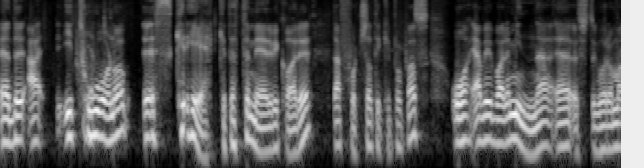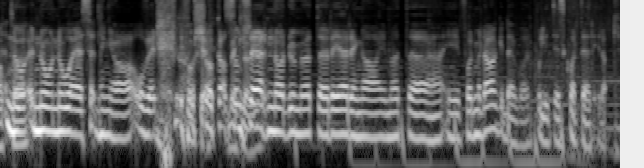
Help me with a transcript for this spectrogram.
Eh, det er i to år nå eh, skreket etter mer vikarer. Det er fortsatt ikke på plass. Og jeg vil bare minne Øvstegård Østegård om at Nå, nå, nå er sendinga over. Vi får se hva som skjer når du møter regjeringa i møte i formiddag. Det var Politisk kvarter i dag.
